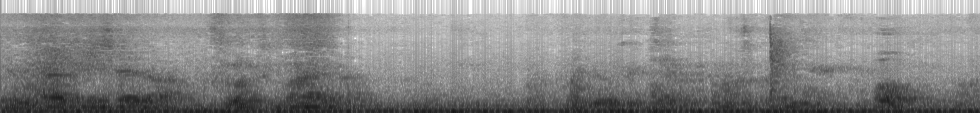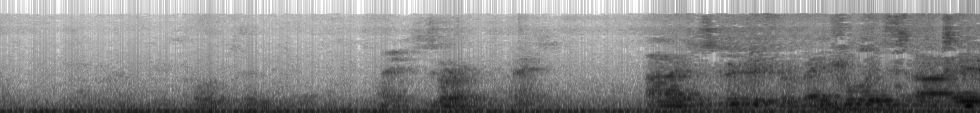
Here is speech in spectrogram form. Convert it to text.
yeah, with that being said, um, good luck tomorrow. Um, well, Thanks. Sorry. Thanks. Uh, just quickly from me, boys. Uh, yeah,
